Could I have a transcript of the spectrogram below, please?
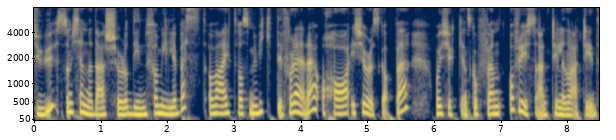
du som kjenner deg sjøl og din familie best, og veit hva som er viktig for dere å ha i kjøleskapet og i kjøkkenskuffen og fryseren til enhver tid.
